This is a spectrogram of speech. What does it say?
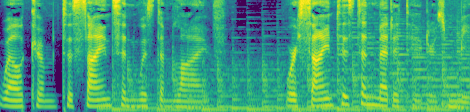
Welcome to Science and Wisdom Live, where scientists and meditators meet.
